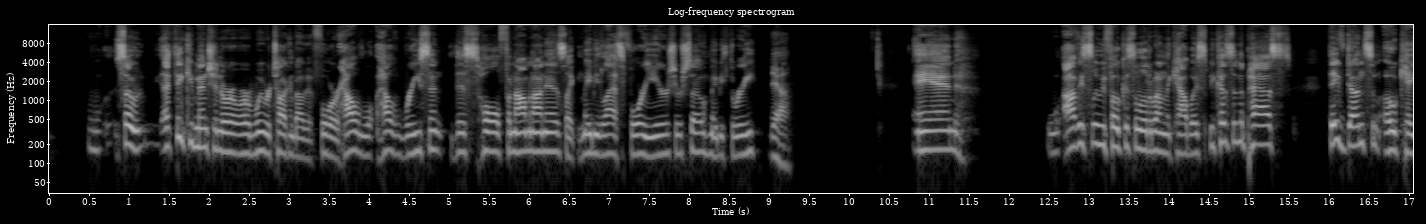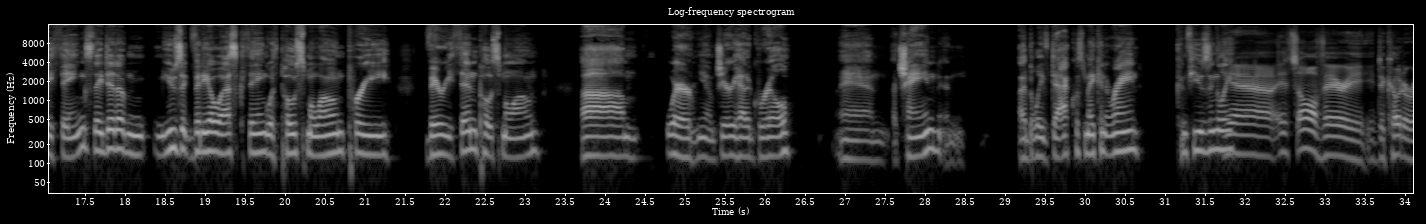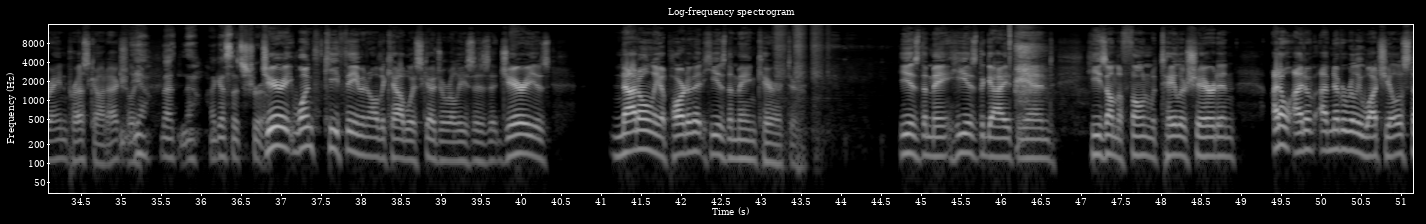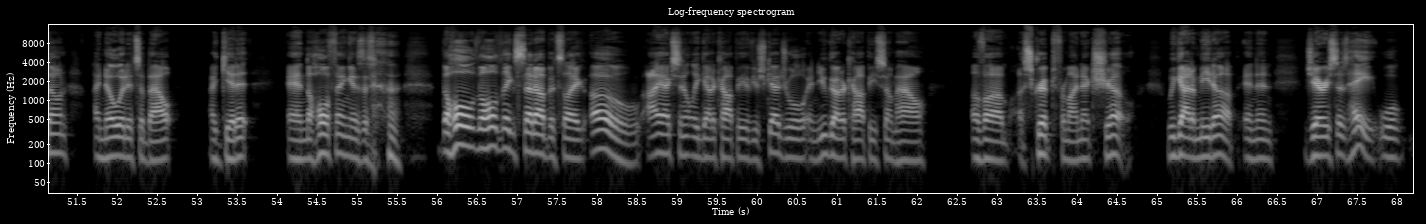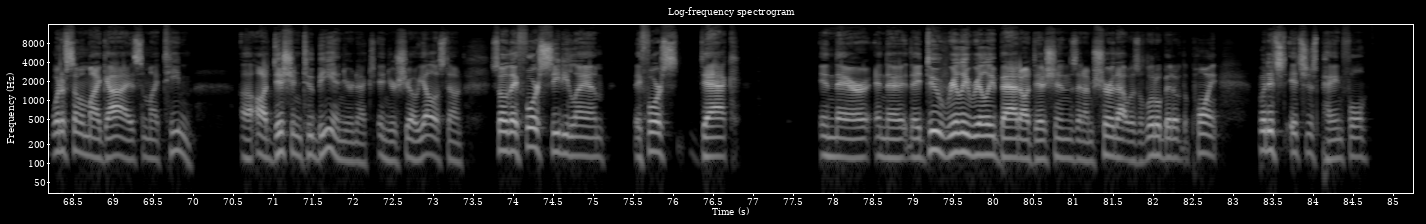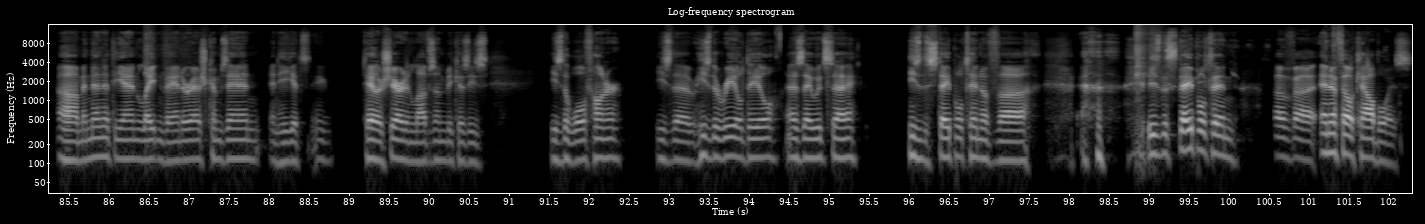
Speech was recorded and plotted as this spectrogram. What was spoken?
So I think you mentioned, or, or we were talking about before, how how recent this whole phenomenon is. Like maybe last four years or so, maybe three. Yeah. And obviously, we focus a little bit on the Cowboys because in the past, they've done some okay things. They did a music video esque thing with Post Malone, pre very thin Post Malone, um, where, you know, Jerry had a grill and a chain. And I believe Dak was making it rain, confusingly. Yeah, it's all very Dakota Rain Prescott, actually. Yeah, that, yeah, I guess that's true. Jerry, one key theme in all the Cowboys schedule releases is that Jerry is not only a part of it, he is the main character. he is the main he is the guy at the end. He's on the phone with Taylor Sheridan. I don't I don't I've never really watched Yellowstone. I know what it's about. I get it. And the whole thing is the whole the whole thing's set up. It's like, oh, I accidentally got a copy of your schedule and you got a copy somehow of um, a script for my next show. We got to meet up. And then Jerry says, "Hey, well, what if some of my guys, some of my team, uh, audition to be in your next in your show, Yellowstone?" So they force CeeDee Lamb, they force Dak in there, and they they do really really bad auditions, and I'm sure that was a little bit of the point, but it's it's just painful. Um, and then at the end, Leighton Vander Esch comes in, and he gets he, Taylor Sheridan loves him because he's he's the wolf hunter. He's the he's the real deal, as they would say. He's the Stapleton of uh, he's the Stapleton of uh, NFL Cowboys.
